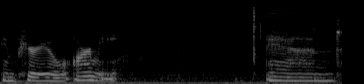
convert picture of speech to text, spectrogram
Imperial Army. And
